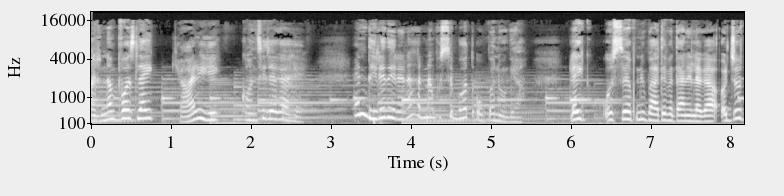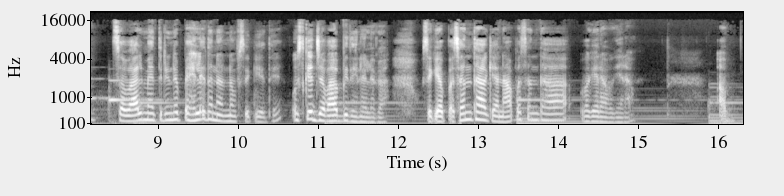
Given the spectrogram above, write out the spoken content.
अर्नब वॉज़ लाइक यार, ये कौन सी जगह है? एंड धीरे धीरे ना अर्नब उससे बहुत ओपन हो गया। लाइक like, उससे अपनी बातें बताने लगा और जो सवाल मैत्री ने पहले दिन अर्नब से किए थे उसके जवाब भी देने लगा। उसे क्या पसंद था क्या नापसंद था वगैरह वगैरह। अब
